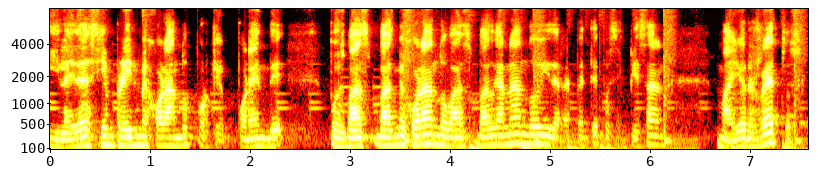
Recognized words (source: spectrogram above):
y la idea es siempre ir mejorando porque por ende, pues vas, vas mejorando, vas, vas ganando y de repente pues empiezan mayores retos.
